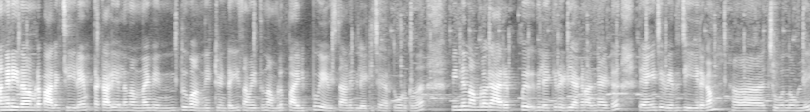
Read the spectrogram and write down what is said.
അങ്ങനെ ഇതാ നമ്മുടെ പാലച്ചീരയും തക്കാളിയും എല്ലാം നന്നായി വെന്ത് വന്നിട്ടുണ്ട്. ഈ സമയത്ത് നമ്മൾ പരിപ്പ് വേവിച്ചാണ് ഇതിലേക്ക് ചേർത്ത് കൊടുക്കുന്നത്. പിന്നെ നമ്മൾ ഒരു അരപ്പ് ഇതിലേക്ക് റെഡിയാക്കണം. അതിനായിട്ട് തേങ്ങ ചെവിയത് ജീരകം ചുവന്നുള്ളി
